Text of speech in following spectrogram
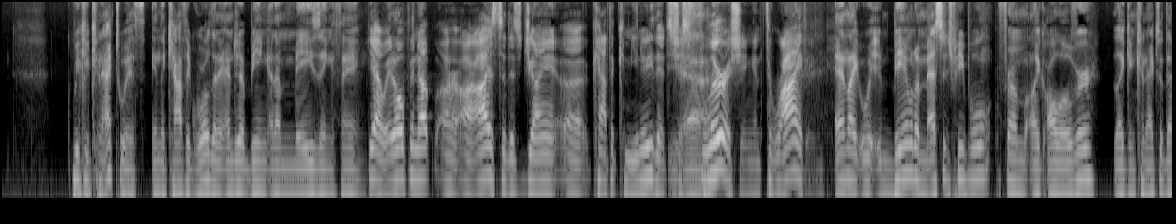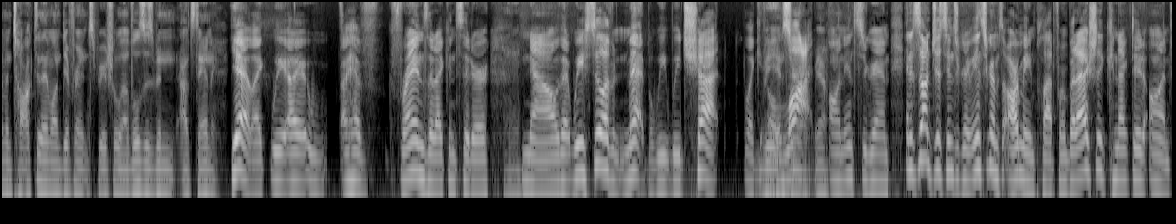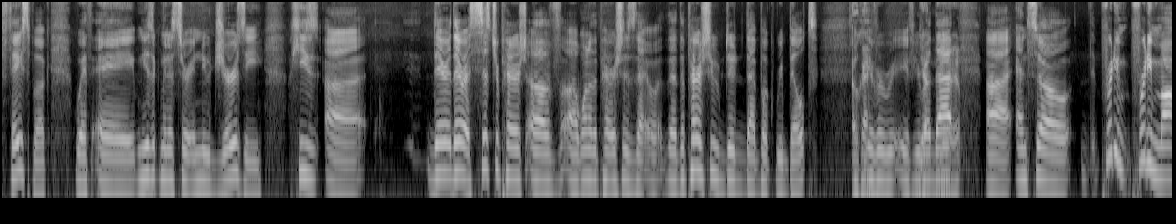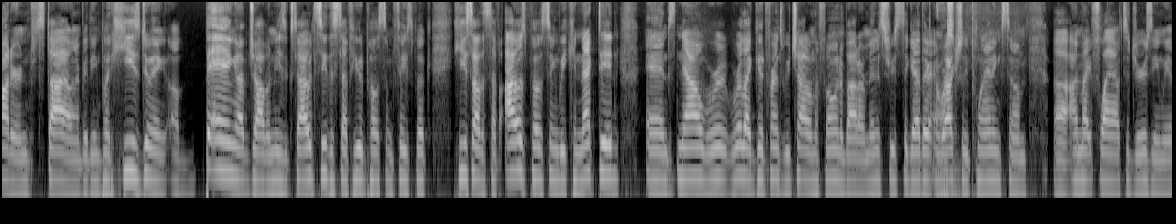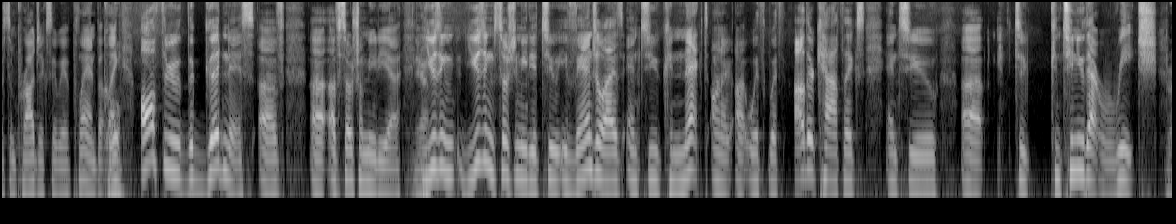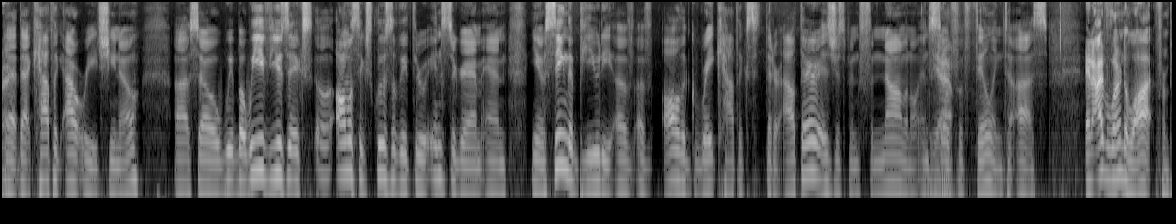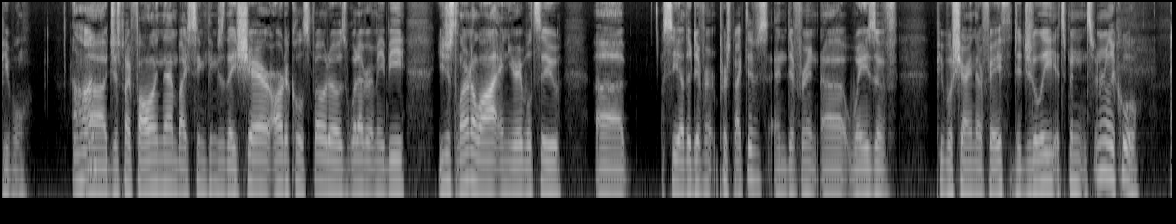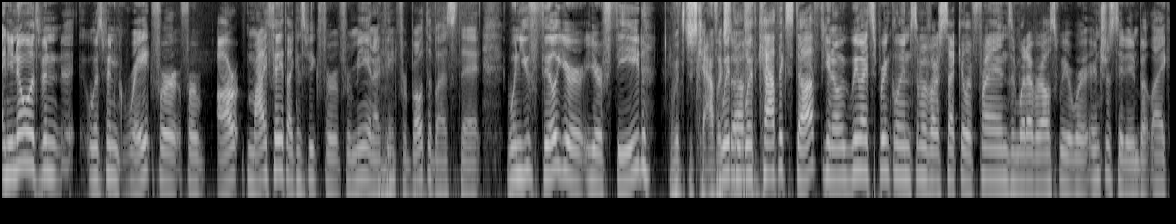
we could connect with in the Catholic world, and it ended up being an amazing thing. yeah, it opened up our, our eyes to this giant uh, Catholic community that's just Yeah. flourishing and thriving. And like we, being able to message people from like all over, like and connect with them and talk to them on different spiritual levels has been outstanding. Yeah, like we I I have friends that I consider Mm-hmm. now that we still haven't met, but we we chat like Via a Instagram, lot yeah. on Instagram. And it's not just Instagram. Instagram's our main platform, but I actually connected on Facebook with a music minister in New Jersey. He's uh they're they're a sister parish of uh, one of the parishes that the, the parish who did that book Rebuilt. Okay. You ever if you Yep, read that, yep, uh, and so pretty pretty modern style and everything, but he's doing a bang up job on music. So I would see the stuff he would post on Facebook. He saw the stuff I was posting. We connected, and now we're we're like good friends. We chat on the phone about our ministries together, and we're actually planning some. Uh, I might fly out to Jersey, and we have some projects that we have planned. But Cool. like all through the goodness of uh, of social media, Yeah. using using social media to evangelize and to connect on a, uh, with with other Catholics and to uh, to continue that reach, Right. that, that Catholic outreach, you know. Uh, so we, but we've used it ex- almost exclusively through Instagram, and you know, seeing the beauty of of all the great Catholics that are out there has just been phenomenal and so fulfilling to us. And I've learned a lot from people. Uh-huh. uh, just by following them, by seeing things that they share, articles, photos, whatever it may be. You just learn a lot, and you're able to uh, see other different perspectives and different uh, ways of people sharing their faith digitally. It's been it's been really cool. And you know what's been what's been great for for our my faith. I can speak for for me, and I Mm-hmm. think for both of us that when you fill your your feed With just Catholic with stuff, with Catholic stuff, you know, we might sprinkle in some of our secular friends and whatever else we we're interested in, but like.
